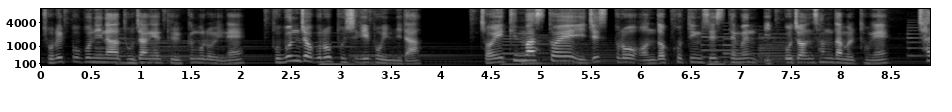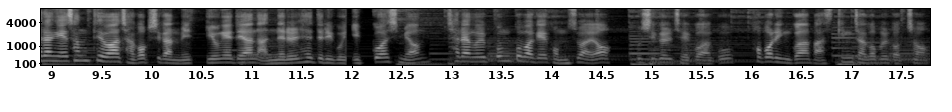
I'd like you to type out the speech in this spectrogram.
조립 부분이나 도장의 들금으로 인해 부분적으로 부식이 보입니다. 저희 팀마스터의 이지스프로 언더코팅 시스템은 입고 전 상담을 통해 차량의 상태와 작업 시간 및 비용에 대한 안내를 해드리고 입고하시면 차량을 꼼꼼하게 검수하여 부식을 제거하고 커버링과 마스킹 작업을 거쳐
